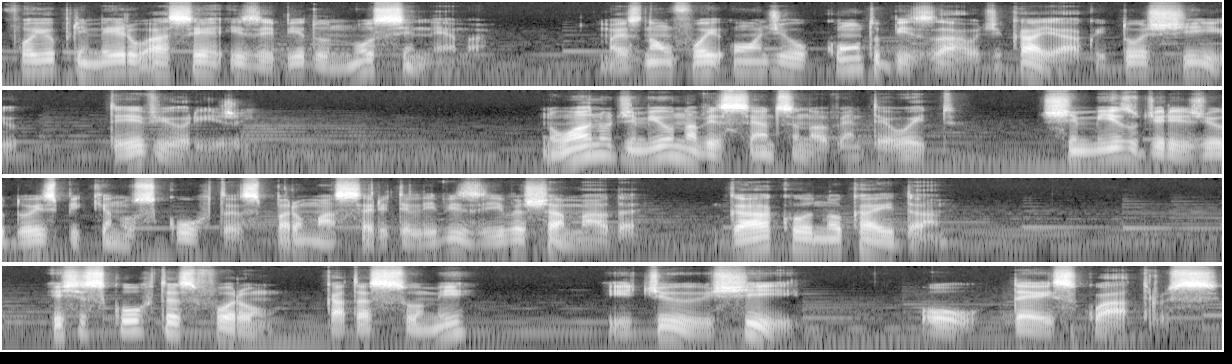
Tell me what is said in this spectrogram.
foi o primeiro a ser exibido no cinema, mas não foi onde o conto bizarro de Kayako e Toshio teve origem. No ano de 1998, Shimizu dirigiu dois pequenos curtas para uma série televisiva chamada Gakko no Kaidan. Estes curtas foram Katasumi e Jushi, ou 10 quatros,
